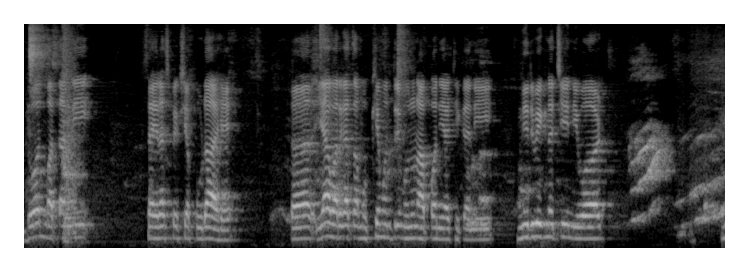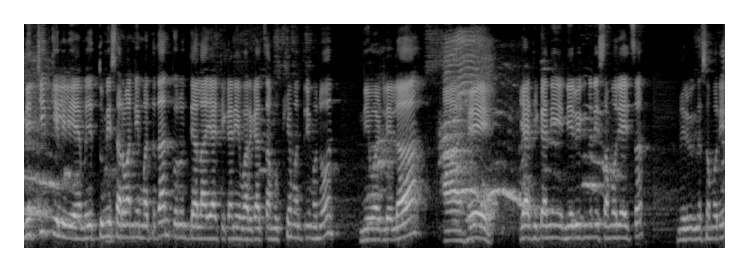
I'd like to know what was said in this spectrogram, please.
दोन मतांनी सैराजपेक्षा पुढं आहे. तर या वर्गाचा मुख्यमंत्री म्हणून आपण या ठिकाणी निर्विघ्नची निवड निश्चित केलेली आहे. म्हणजे तुम्ही सर्वांनी मतदान करून त्याला या ठिकाणी वर्गाचा मुख्यमंत्री म्हणून निवडलेलं आहे. या ठिकाणी निर्विघ्नने समोर यायचं. निर्विघ्न समोर ये.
